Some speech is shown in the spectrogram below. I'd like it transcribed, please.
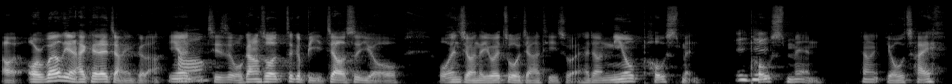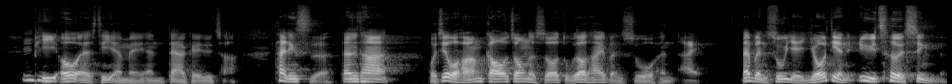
哦，Orwellian 还可以再讲一个啦，因为其实我刚刚说这个比较是由我很喜欢的一位作家提出来，他叫 Neil Postman，Postman，、嗯、Postman，像邮差、嗯、，P O S T M A N，大家可以去查，他已经死了，但是他，我记得我好像高中的时候读到他一本书，我很爱，那本书也有点预测性的。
